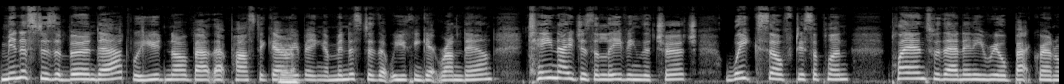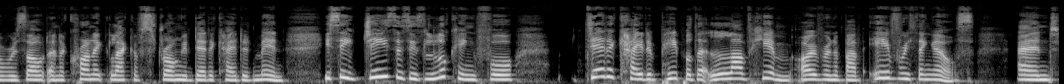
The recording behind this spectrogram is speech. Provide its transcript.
Ministers are burned out. Well, you'd know about that, Pastor Gary, Yeah. being a minister that you can get run down. Teenagers are leaving the church, weak self-discipline, plans without any real background or result, and a chronic lack of strong and dedicated men. You see, Jesus is looking for dedicated people that love him over and above everything else. And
